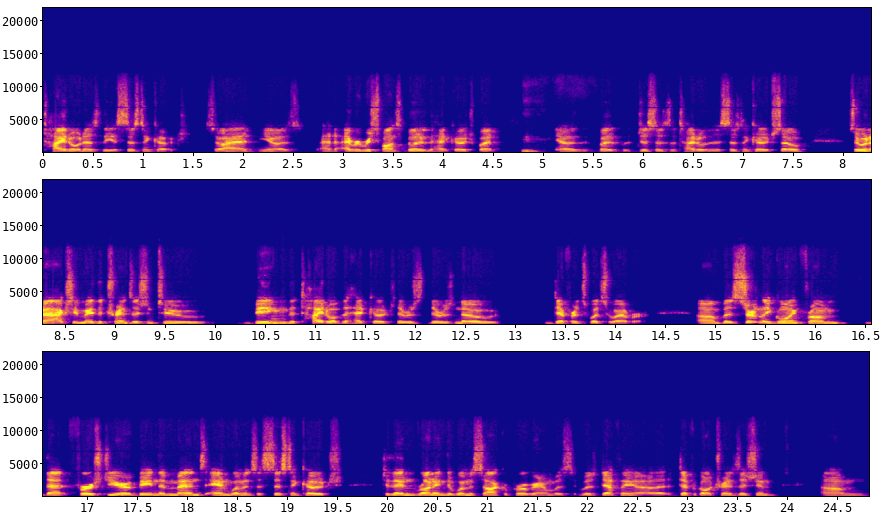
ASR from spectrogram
titled as the assistant coach. So I had, you know, I had every responsibility of the head coach, but mm. you know, but just as the title of the assistant coach. So, so when I actually made the transition to being the title of the head coach, there was there was no difference whatsoever. Um, but certainly going from that first year of being the men's and women's assistant coach to then running the women's soccer program was was definitely a difficult transition. Um,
